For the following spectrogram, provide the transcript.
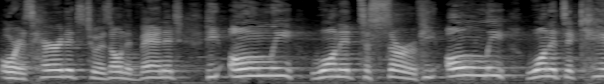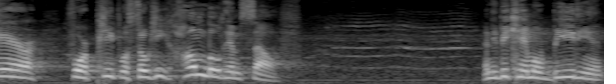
or his heritage to his own advantage. He only wanted to serve, he only wanted to care for people. So he humbled himself and he became obedient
